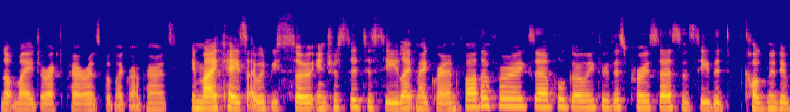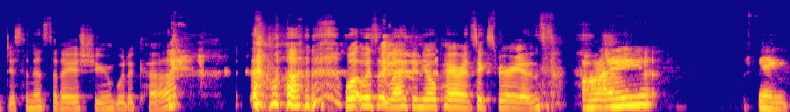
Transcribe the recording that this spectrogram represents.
not my direct parents, but my grandparents. In my case, I would be so interested to see, like, my grandfather, for example, going through this process and see the cognitive dissonance that I assume would occur. what was it like in your parents' experience? I think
